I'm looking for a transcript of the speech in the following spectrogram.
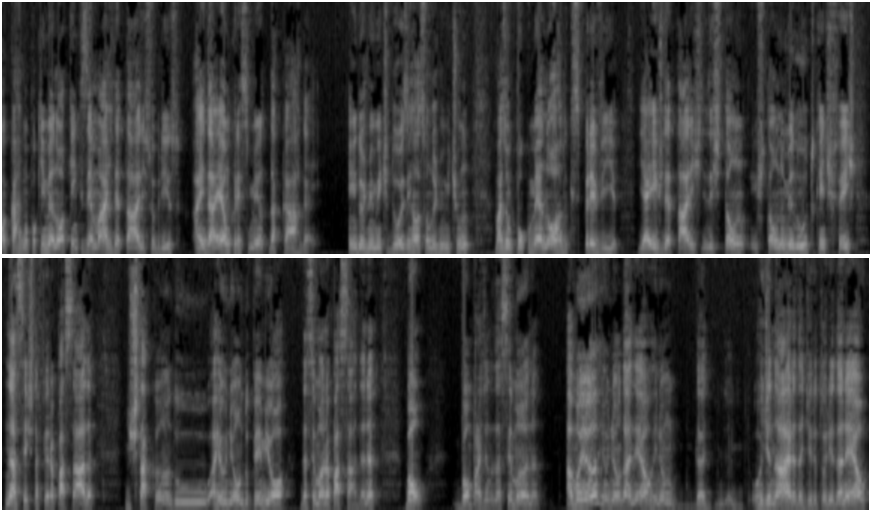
a carga um pouquinho menor. Quem quiser mais detalhes sobre isso, ainda é um crescimento da carga em 2022 em relação a 2021, mas um pouco menor do que se previa. E aí os detalhes estão, estão no minuto que a gente fez na sexta-feira passada, destacando a reunião do PMO da semana passada, né? Bom, Vamos para a agenda da semana. Amanhã, reunião da ANEL, reunião da, ordinária da diretoria da ANEL,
